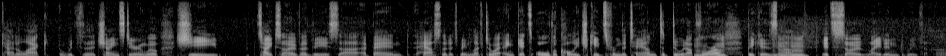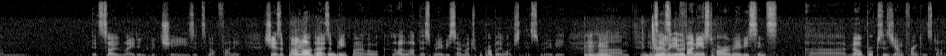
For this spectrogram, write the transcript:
Cadillac with the chain steering wheel. She takes over this uh, abandoned house that it's been left to her and gets all the college kids from the town to do it up for her Mhm. because um, Mhm. it's so laden with um, it's so laden with cheese. It's not funny. She has a I poodle love that that has a pink mohawk. I love this movie so much. We'll probably watch this movie. Mhm. Um, It's it says really good. Funniest horror movie since uh, Mel Brooks's Young Frankenstein.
